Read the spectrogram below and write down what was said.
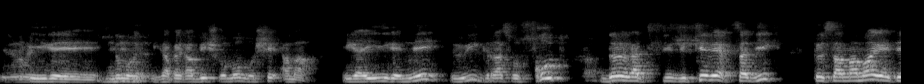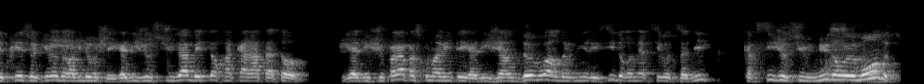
il est, nommé- il s'appelle Rabbi Shlomo Moshe Amar. Il, a- il est né, lui, grâce au srout de la, du Kever Tzadik, que sa maman elle a été prise sur le Kever de Rabbi Moshe. Il a dit Je suis là, Betor Hakaratatov. Il a dit Je ne suis pas là parce qu'on m'a invité. Il a dit J'ai un devoir de venir ici, de remercier le Tzadik, car si je suis venu dans le monde,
